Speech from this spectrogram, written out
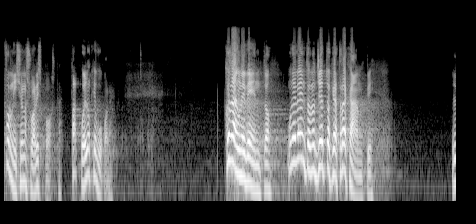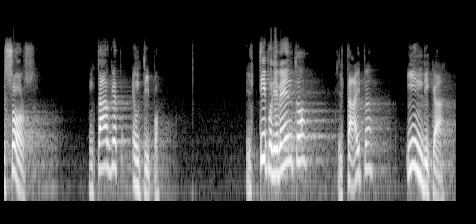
fornisce una sua risposta, fa quello che vuole. Cos'è un evento? Un evento è un oggetto che ha tre campi, il source, un target e un tipo. Il tipo di evento, il type, indica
